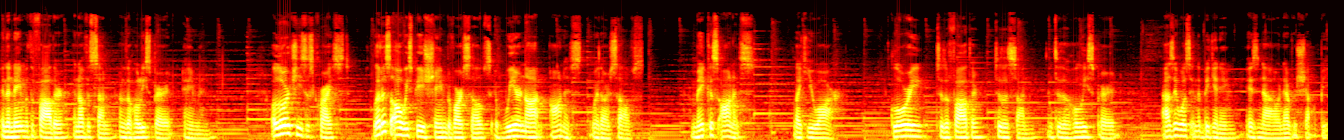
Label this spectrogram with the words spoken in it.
In the name of the Father, and of the Son, and of the Holy Spirit. Amen. O Lord Jesus Christ, let us always be ashamed of ourselves if we are not honest with ourselves. Make us honest like you are. Glory to the Father, to the Son, and to the Holy Spirit, as it was in the beginning, is now, and ever shall be.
